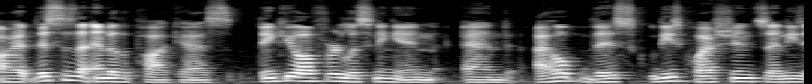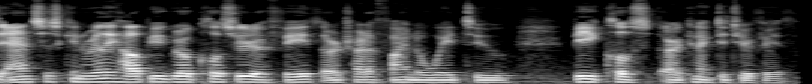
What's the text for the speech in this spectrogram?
All right, this is the end of the podcast. Thank you all for listening in, and I hope this these questions and these answers can really help you grow closer to your faith or try to find a way to be close or connected to your faith.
